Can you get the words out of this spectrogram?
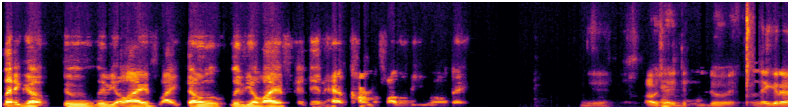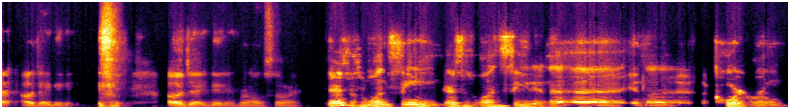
let it go, dude. Live your life. Like, don't live your life and then have karma following you all day. Yeah, OJ didn't do it. Nigga, that OJ did it. OJ did it, bro. I'm sorry. There's this one scene. There's this one scene in the uh, in the, the courtroom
